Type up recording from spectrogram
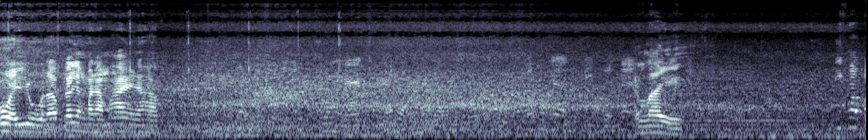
ป่วยอยู่นะครับก็ยังมาทำให้นะครับ ก็ไล่ที่เข้าไป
